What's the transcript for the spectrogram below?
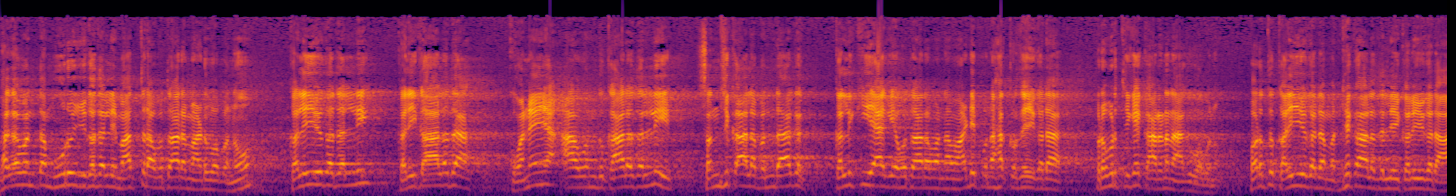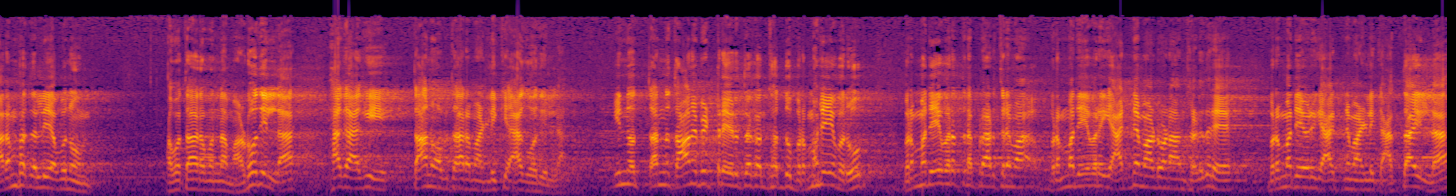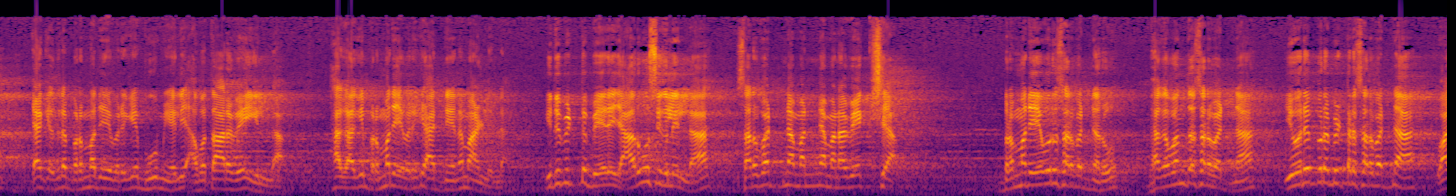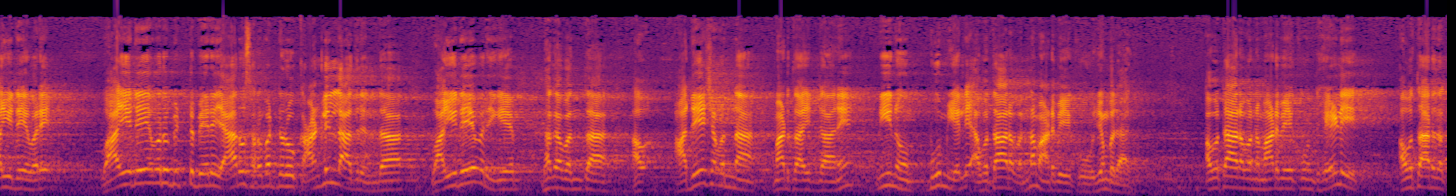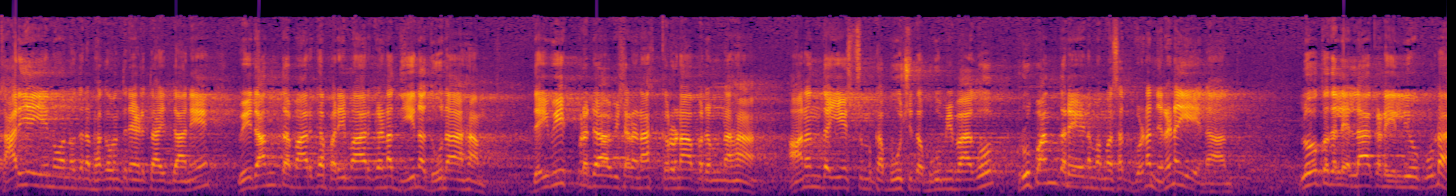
ಭಗವಂತ ಮೂರು ಯುಗದಲ್ಲಿ ಮಾತ್ರ ಅವತಾರ ಮಾಡುವವನು. ಕಲಿಯುಗದಲ್ಲಿ, ಕಲಿಕಾಲದ ಕೊನೆಯ ಆ ಒಂದು ಕಾಲದಲ್ಲಿ ಸಂಧಿಕಾಲ ಬಂದಾಗ ಕಲಿಕಿಯಾಗಿ ಅವತಾರವನ್ನು ಮಾಡಿ ಪುನಃ ಕೃತಯುಗದ ಪ್ರವೃತ್ತಿಗೆ ಕಾರಣನಾಗುವವನು. ಹೊರತು ಕಲಿಯುಗದ ಮಧ್ಯಕಾಲದಲ್ಲಿ, ಕಲಿಯುಗದ ಆರಂಭದಲ್ಲಿ ಅವನು ಅವತಾರವನ್ನು ಮಾಡೋದಿಲ್ಲ. ಹಾಗಾಗಿ ತಾನು ಅವತಾರ ಮಾಡಲಿಕ್ಕೆ ಆಗೋದಿಲ್ಲ. ಇನ್ನು ತನ್ನ ತಾನು ಬಿಟ್ಟರೆ ಇರತಕ್ಕಂಥದ್ದು ಬ್ರಹ್ಮದೇವರು. ಬ್ರಹ್ಮದೇವರ ಹತ್ರ ಪ್ರಾರ್ಥನೆ ಮಾ, ಬ್ರಹ್ಮದೇವರಿಗೆ ಆಜ್ಞೆ ಮಾಡೋಣ ಅಂತ ಹೇಳಿದ್ರೆ ಬ್ರಹ್ಮದೇವರಿಗೆ ಆಜ್ಞೆ ಮಾಡಲಿಕ್ಕೆ ಆಗ್ತಾ ಇಲ್ಲ. ಯಾಕೆಂದರೆ ಬ್ರಹ್ಮದೇವರಿಗೆ ಭೂಮಿಯಲ್ಲಿ ಅವತಾರವೇ ಇಲ್ಲ. ಹಾಗಾಗಿ ಬ್ರಹ್ಮದೇವರಿಗೆ ಆಜ್ಞೆಯನ್ನು ಮಾಡಲಿಲ್ಲ. ಇದು ಬಿಟ್ಟು ಬೇರೆ ಯಾರೂ ಸಿಗಲಿಲ್ಲ. ಸರ್ವಜ್ಞ ಮನ್ಯ ಮನವೇಕ್ಷ ಬ್ರಹ್ಮದೇವರು ಸರ್ವಜ್ಞರು, ಭಗವಂತ ಸರ್ವಜ್ಞ, ಇವರಿಬ್ಬರು ಬಿಟ್ಟರೆ ಸರ್ವಜ್ಞ ವಾಯುದೇವರೇ. ವಾಯುದೇವರು ಬಿಟ್ಟು ಬೇರೆ ಯಾರೂ ಸರ್ವಜ್ಞರು ಕಾಣಲಿಲ್ಲ ಆದ್ದರಿಂದ ವಾಯುದೇವರಿಗೆ ಭಗವಂತ ಆದೇಶವನ್ನು ಮಾಡ್ತಾ ಇದ್ದಾನೆ. ನೀನು ಭೂಮಿಯಲ್ಲಿ ಅವತಾರವನ್ನು ಮಾಡಬೇಕು ಎಂಬುದಾಗಿ. ಅವತಾರವನ್ನು ಮಾಡಬೇಕು ಅಂತ ಹೇಳಿ ಅವತಾರದ ಕಾರ್ಯ ಏನು ಅನ್ನೋದನ್ನು ಭಗವಂತನ ಹೇಳ್ತಾ ಇದ್ದಾನೆ. ವೇದಾಂತ ಮಾರ್ಗ ಪರಿಮಾರ್ಗಣ ದೀನ ದೂನಾಹಂ. ದೈವೀ ಪ್ರಜಾ ವಿಶರಣ ಕರುಣಾಪದಂನಃ ಆನಂದಯೇ ಸುಮುಖ ಭೂಷಿತ ಭೂಮಿಭಾಗೋ ರೂಪಾಂತರೇಣ ಮಮ ಸದ್ಗುಣ ನಿರ್ಣಯೇನ ಅಂತ. ಲೋಕದಲ್ಲಿ ಎಲ್ಲ ಕಡೆಯಲ್ಲಿಯೂ ಕೂಡ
